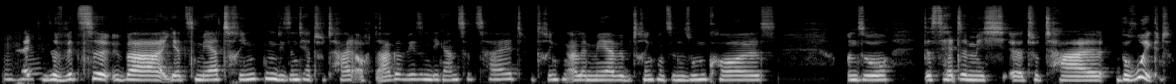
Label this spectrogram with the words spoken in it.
mhm. halt diese Witze über jetzt mehr trinken, die sind ja total auch da gewesen die ganze Zeit. Wir trinken alle mehr, wir betrinken uns in Zoom-Calls und so. Das hätte mich äh, total beruhigt.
